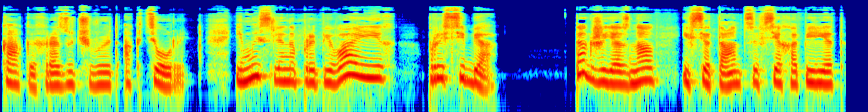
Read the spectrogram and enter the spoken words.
как их разучивают актеры, и мысленно пропевая их про себя. Также я знал и все танцы всех оперет.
